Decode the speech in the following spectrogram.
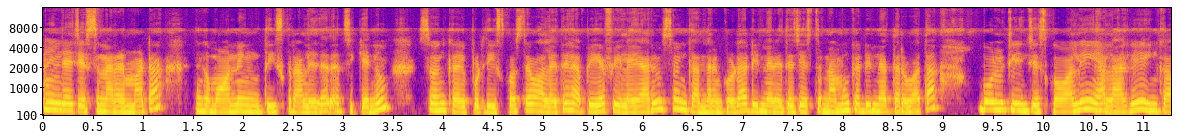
ఎంజాయ్ చేస్తున్నారనమాట ఇంకా మార్నింగ్ తీసుకురాలేదు కదా చికెన్. సో ఇంకా ఇప్పుడు తీసుకొస్తే వాళ్ళైతే హ్యాపీగా ఫీల్ అయ్యారు. సో ఇంకా అందరం కూడా డిన్నర్ అయితే చేస్తున్నాము. ఇంకా డిన్నర్ తర్వాత బౌల్ క్లీన్ చేసుకోవాలి. అలాగే ఇంకా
